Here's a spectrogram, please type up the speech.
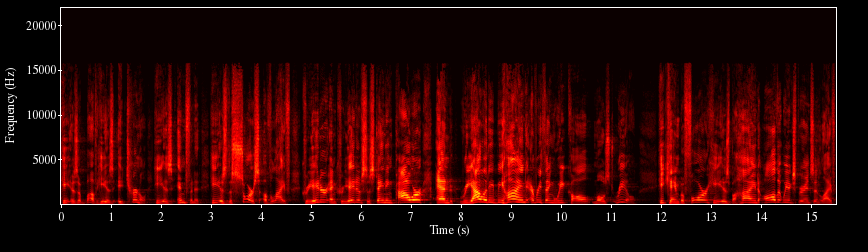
He is above. He is eternal. He is infinite. He is the source of life, creator and creative, sustaining power and reality behind everything we call most real. He came before, He is behind all that we experience in life.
